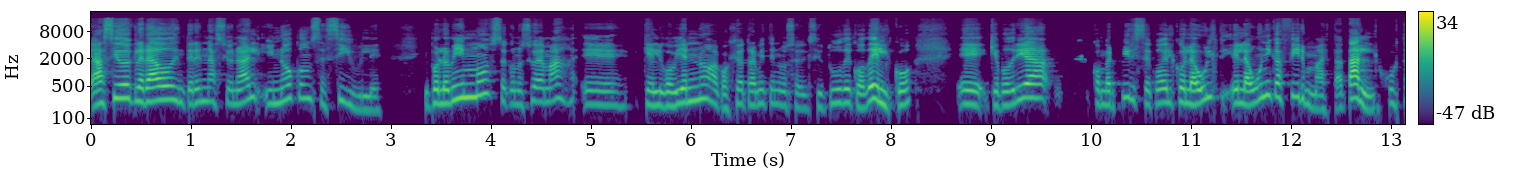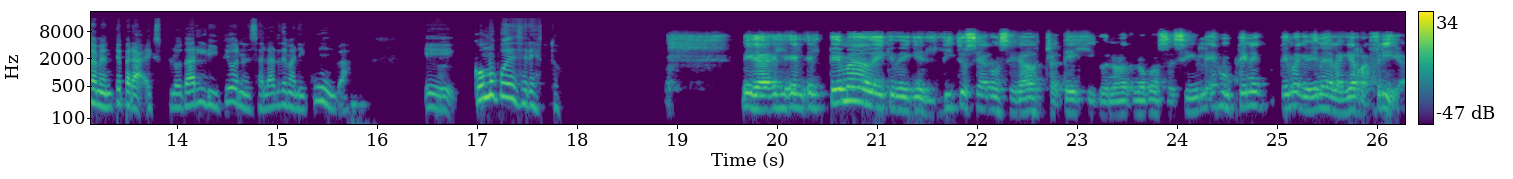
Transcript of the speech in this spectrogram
ha sido declarado de interés nacional y no concesible. Y por lo mismo se conoció además eh, que el gobierno acogió a trámite una solicitud de Codelco, eh, que podría convertirse Codelco en la, en la, única firma estatal justamente para explotar litio en el salar de Maricunga. Eh, ¿Cómo puede ser esto? Mira, el, tema de que, el litio sea considerado estratégico y no, concesible es un tema que viene de la Guerra Fría.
